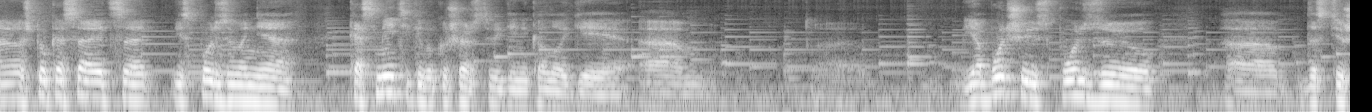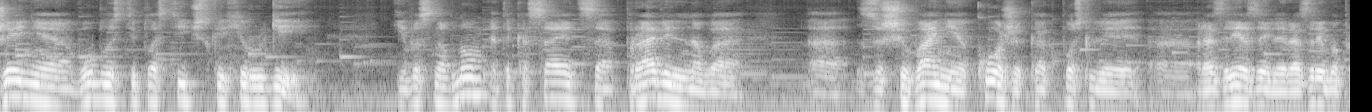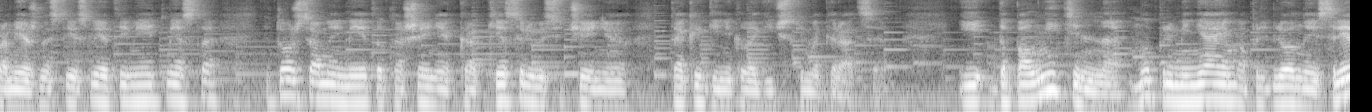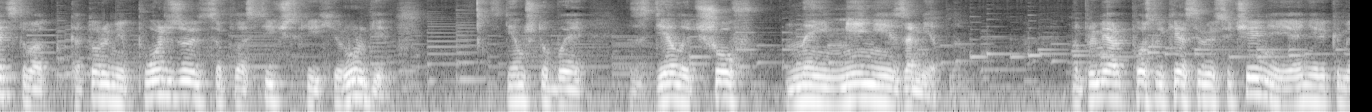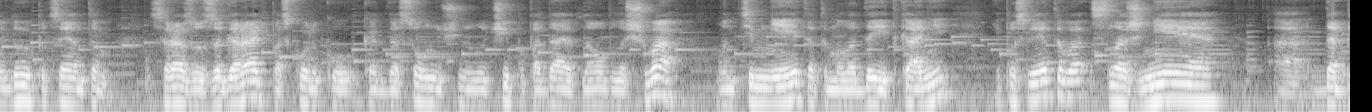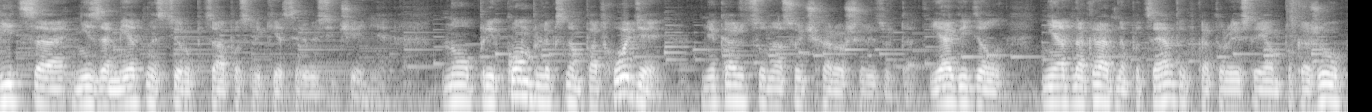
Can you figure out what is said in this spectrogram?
Э, что касается использования косметики в акушерстве и гинекологии, э, я больше использую э, достижения в области пластической хирургии. И в основном это касается правильного зашивания кожи, как после разреза или разрыва промежности, если это имеет место – и то же самое имеет отношение как к кесареву сечению, так и к гинекологическим операциям. И дополнительно мы применяем определенные средства, которыми пользуются пластические хирурги с тем, чтобы сделать шов наименее заметным. Например, после кесарево сечения я не рекомендую пациентам сразу загорать, поскольку когда солнечные лучи попадают на область шва, он темнеет, это молодые ткани, и после этого сложнее а, добиться незаметности рубца после кесарево сечения. Но при комплексном подходе, мне кажется, у нас очень хороший результат. Я видел неоднократно пациентов, которые, если я вам покажу,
